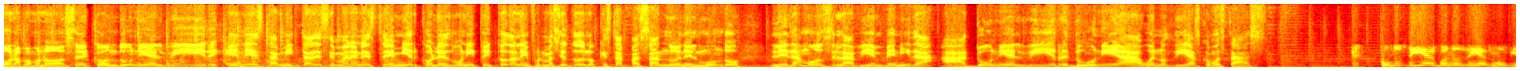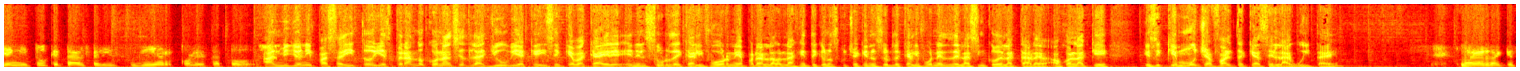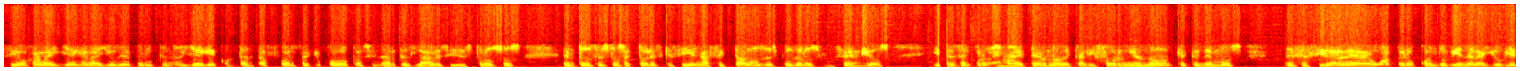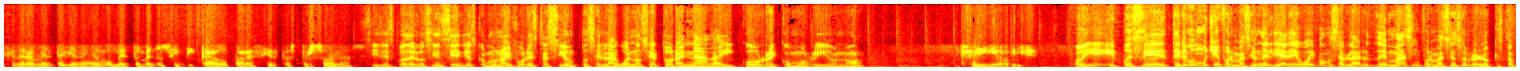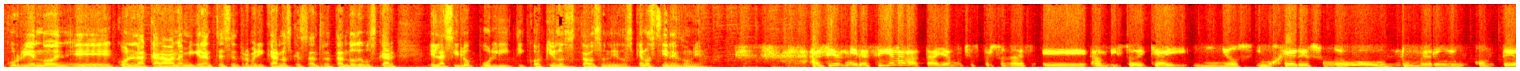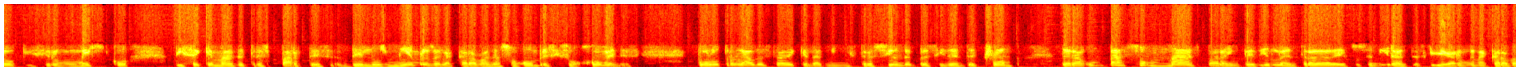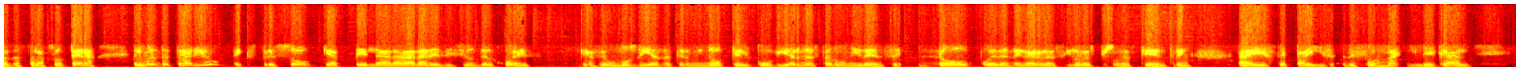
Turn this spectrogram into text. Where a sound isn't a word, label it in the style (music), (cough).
Ahora vámonos eh, con Duni Elvir en esta mitad de semana, en este miércoles bonito y toda la información, todo lo que está pasando en el mundo. Le damos la bienvenida a Duni Elvir. Dunia, buenos días, ¿cómo estás? Buenos días, buenos días, muy bien. ¿Y tú qué tal? Feliz miércoles a todos. Al millón y pasadito y esperando con ansias la lluvia que dicen que va a caer en el sur de California para la, gente que nos escucha aquí en el sur de California desde las 5 de la tarde. Ojalá que, que sí que mucha falta que hace la agüita, ¿eh? La verdad que sí, ojalá llegue la lluvia, pero que no llegue con tanta fuerza que pueda ocasionar deslaves y destrozos en todos estos sectores que siguen afectados después de los incendios. Y ese es el problema eterno de California, ¿no? Que tenemos necesidad de agua, pero cuando viene la lluvia generalmente viene en el momento menos indicado para ciertas personas. Sí, después de los incendios, como no hay forestación, pues el agua no se atora en nada y corre como río, ¿no? Sí, oye. Oye, pues eh, tenemos mucha información el día de hoy. Vamos a hablar de más información sobre lo que está ocurriendo eh, con la caravana de migrantes centroamericanos que están tratando de buscar el asilo político aquí en los Estados Unidos. ¿Qué nos tienes, Dunia? Así es, mira, sigue la batalla. Muchas personas eh, han visto de que hay niños y mujeres, un nuevo número de un conteo que hicieron en México dice que más de tres partes de los miembros de la caravana son hombres y son jóvenes. Por otro lado está de que la administración del presidente Trump dará un paso más para impedir la entrada de estos emigrantes que llegaron en la caravana hasta la frontera. El mandatario expresó que apelará a la decisión del juez que hace unos días determinó que el gobierno estadounidense no puede negar el asilo a las personas que entren a este país de forma ilegal.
